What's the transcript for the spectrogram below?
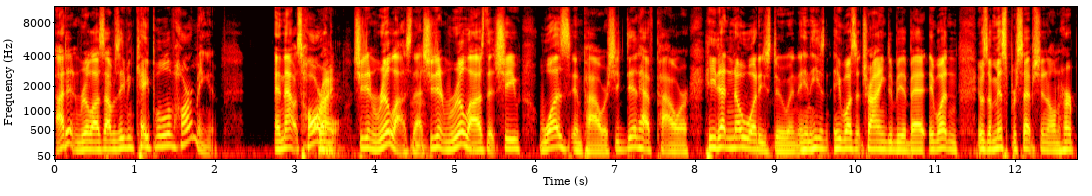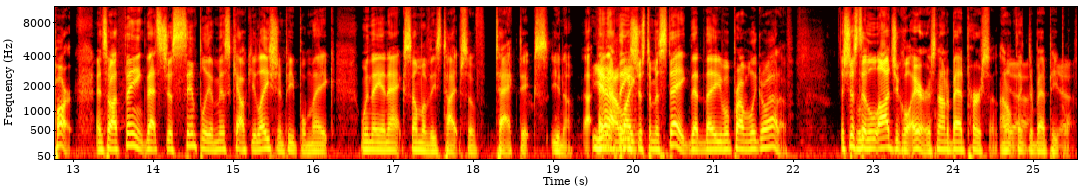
I didn't realize I was even capable of harming him. And that was horrible. Right. She didn't realize that. Mm-hmm. She didn't realize that she was in power. She did have power. He doesn't know what he's doing, and he's he wasn't trying to be a bad. It wasn't. It was a misperception on her part. And so I think that's just simply a miscalculation people make when they enact some of these types of tactics. You know. and I think like- it's just a mistake that they will probably grow out of. It's just a mm-hmm. logical error. It's not a bad person. I don't think they're bad people. yeah.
